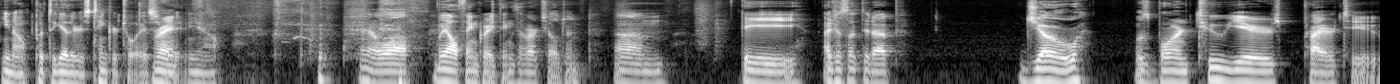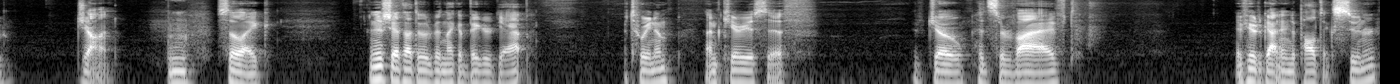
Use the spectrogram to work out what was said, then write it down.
you know, put together his Tinker toys, Right. You know, Yeah, well, we all think great things of our children. Um, the I just looked it up. Joe was born two years prior to John. Mm. So like initially I thought there would have been like a bigger gap between them. I'm curious if if Joe had survived, if he would have gotten into politics sooner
